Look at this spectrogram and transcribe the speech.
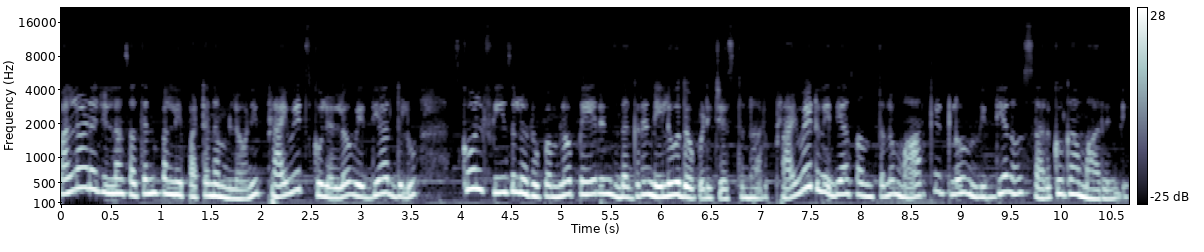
పల్నాడు జిల్లా సతన్పల్లి పట్టణంలోని ప్రైవేట్ స్కూళ్ళల్లో విద్యార్థులు స్కూల్ ఫీజుల రూపంలో పేరెంట్స్ దగ్గర నిలువ దోపిడీ చేస్తున్నారు. ప్రైవేట్ విద్యా సంస్థలు మార్కెట్లో విద్యను సరుకుగా మారింది.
